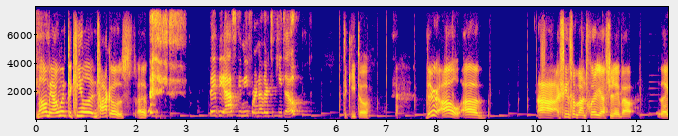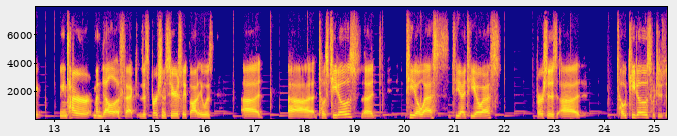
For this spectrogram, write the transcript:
Mommy, I want tequila and tacos. Uh, They'd be asking me for another taquito. taquito. There. Oh, uh, ah, I seen something on Twitter yesterday about like the entire Mandela effect. This person seriously thought it was uh, uh, Tostitos, uh, T O S T I T O S, versus uh, Totitos, which is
